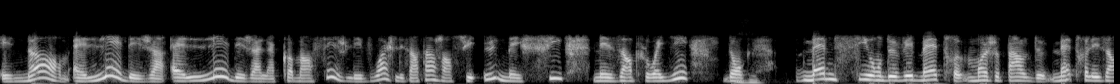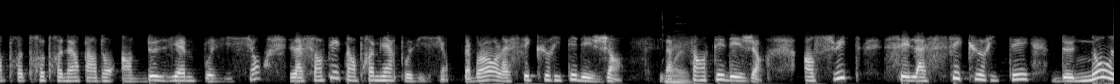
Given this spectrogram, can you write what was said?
énorme. Elle l'est déjà, elle l'est déjà, elle a commencé, je les vois, je les entends, j'en suis une, mes filles, mes employés. Donc, mmh même si on devait mettre, moi je parle de mettre les entrepreneurs pardon en deuxième position, la santé est en première position. D'abord la sécurité des gens, la ouais. santé des gens. Ensuite, c'est la sécurité de nos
